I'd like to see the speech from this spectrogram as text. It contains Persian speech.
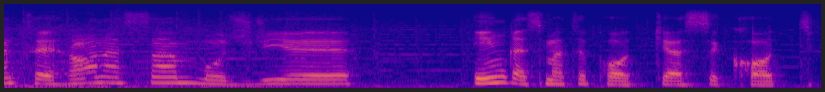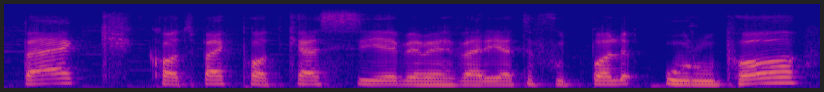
من تهران هستم مجری این قسمت پادکست کاتبک. کاتبک پادکستیه به محوریت فوتبال اروپا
